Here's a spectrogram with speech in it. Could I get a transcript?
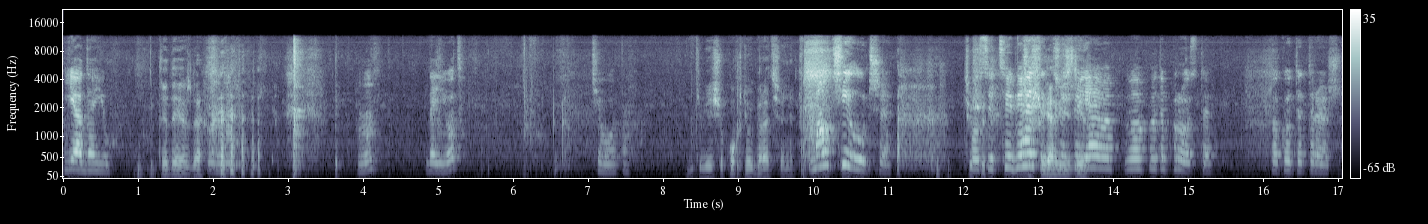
Я даю. Ты даешь, да? Дает. Чего-то. Тебе еще кухню убирать сегодня. Молчи лучше. Чешу- После тебя это чешуя везде. чешуя, это просто какой-то трэш.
